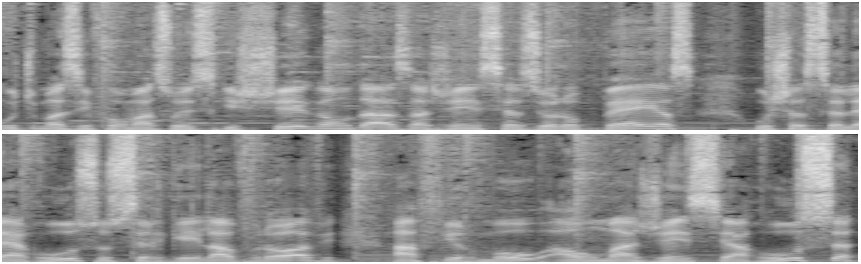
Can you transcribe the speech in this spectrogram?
Últimas informações que chegam das agências europeias, o chanceler russo Sergei Lavrov afirmou a uma agência russa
